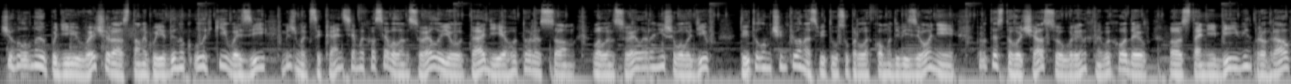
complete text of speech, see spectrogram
що головною подією вечора стане поєдинок у легкій вазі між мексиканцями Хосе Валенсуелою та Дієго Торесом. Валенсуела раніше володів титулом чемпіона світу у суперлегкому дивізіоні, проте з того часу в ринг не виходив. Останній бій він програв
